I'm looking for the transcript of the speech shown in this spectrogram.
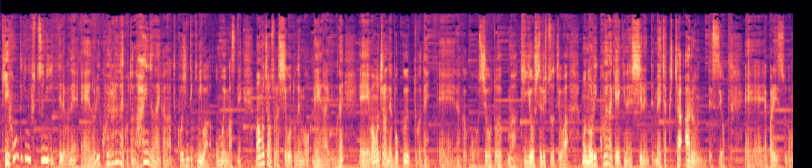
基本的に普通に生きてればね、えー、乗り越えられないことはないんじゃないかなって個人的には思いますね。まあもちろんそれは仕事でも恋愛でもね、えー、まあもちろんね、僕とかね、えー、なんかこう仕事、まあ起業してる人たちはもう乗り越えなきゃいけない試練ってめちゃくちゃあるんですよ。え、やっぱりその、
